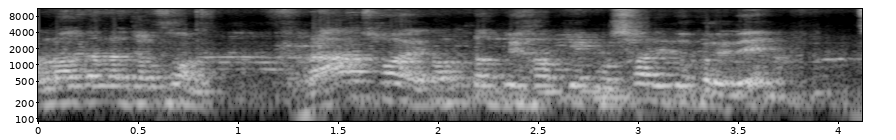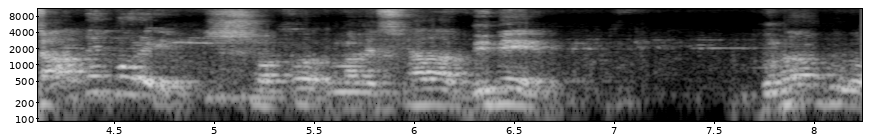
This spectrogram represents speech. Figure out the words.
আল্লাহ তাআলা যখন রাত হয়, তখন তার দুই হাতকে প্রসারিত করে দেন, যাতে করে সকল মানে সারা দিনের গুনাহগুলো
